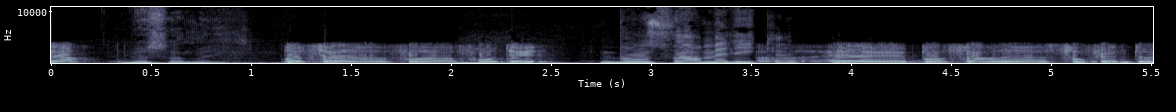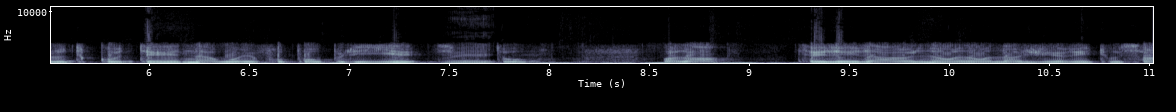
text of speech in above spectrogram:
euh. Bonsoir, Malik. Bonsoir Faudel. Bonsoir Malik. Et bonsoir euh, Sofiane de l'autre côté. Naoué, il ne faut pas oublier, Oui. surtout. Voilà. C'est les là en, Algérie, tout ça.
